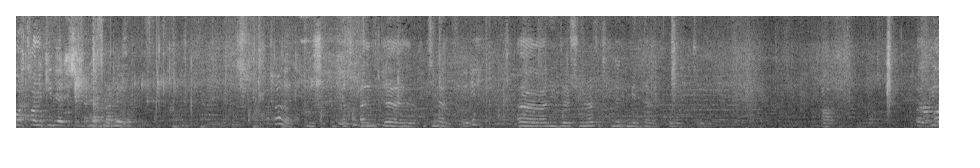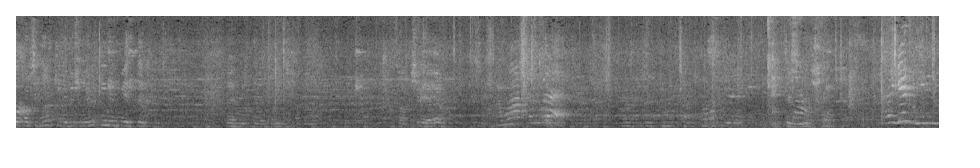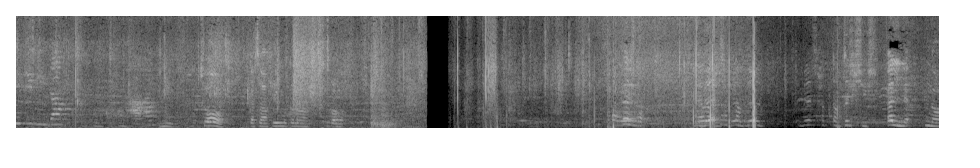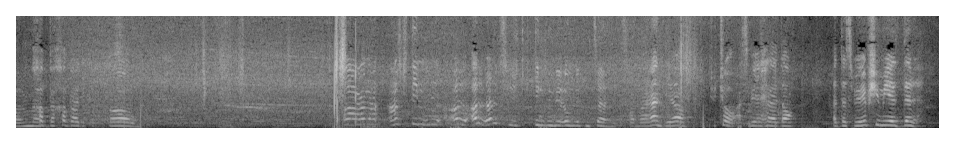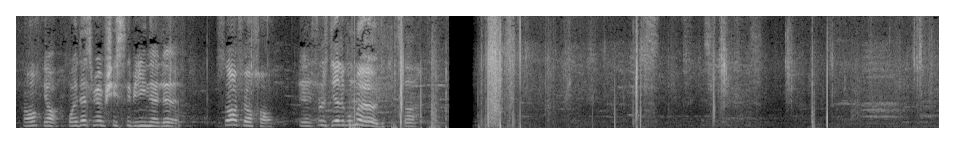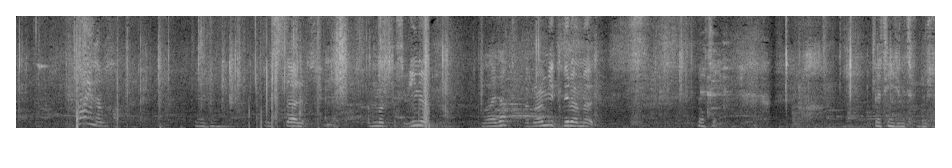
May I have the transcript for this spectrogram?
واحد ثاني كبير حسب الناس مبلغ خمسين ألف أريد عشرين ألف تحديد مية درهم كيلو 50 كيلو 20 كيلو 100 درهم لا 100 درهم صافي شريها يا شوف كسافين مكانها بس حطها تحشيش هلا لا خبى خبى هذيك آه أنا عرفتي كنت نبيعهم لك نتاهل طبعا عندي آه شو شو اسبيع هذا هذا اسبيع بشي مية درهم آه يا وهذا اسبيع بشي سبعين الاف صافي يا. الفلوس ديالك هما هادو صح. السالة. قد تسعين وهذا؟ أربعمية درهم هذا. ثلاثين ثلاثين جبت فلوس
